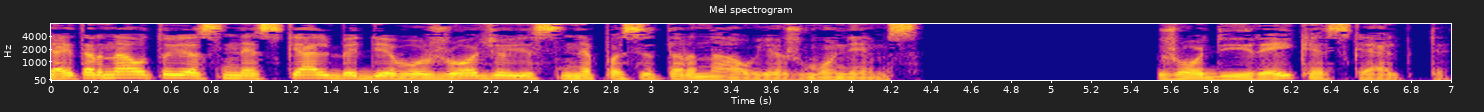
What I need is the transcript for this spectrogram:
Jei tarnautojas neskelbė Dievo žodžio, jis nepasitarnauja žmonėms. Žodį reikia skelbti.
